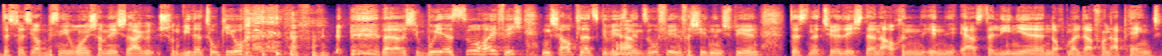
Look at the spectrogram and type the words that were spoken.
das hört sich auch ein bisschen ironisch an, wenn ich sage, schon wieder Tokio. dann aber Shibuya ist so häufig ein Schauplatz gewesen ja. in so vielen verschiedenen Spielen, dass natürlich dann auch in, in erster Linie nochmal davon abhängt,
